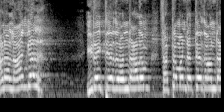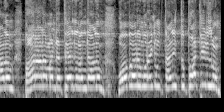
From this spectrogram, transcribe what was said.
ஆனால் நாங்கள் இடைத்தேர்தல் வந்தாலும் சட்டமன்ற தேர்தல் வந்தாலும் பாராளுமன்ற தேர்தல் வந்தாலும் ஒவ்வொரு முறையும் தனித்து போட்டியிடுகிறோம்.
